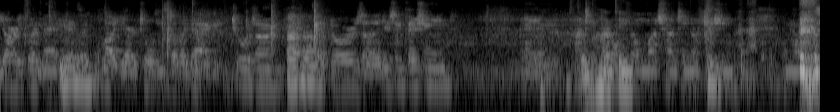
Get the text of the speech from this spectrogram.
yard equipment, and things like a lot of yard tools and stuff like that. I can do tours on Uh-huh. outdoors, uh, do some fishing, and Some hunting. I hunting. won't film much hunting or fishing. And like,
